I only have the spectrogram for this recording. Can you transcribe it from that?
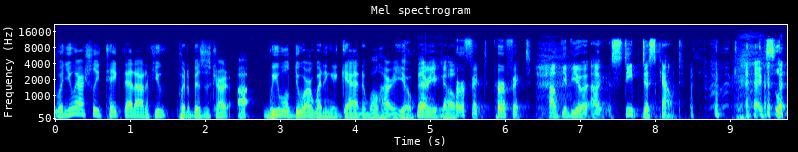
when you actually take that on, if you put a business card, uh, we will do our wedding again, and we'll hire you. there you go. Perfect, perfect. I'll give you a, a steep discount. Excellent.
